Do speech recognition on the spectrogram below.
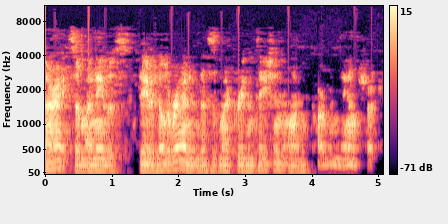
Alright, so my name is David Hildebrand and this is my presentation on carbon nanostructure.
